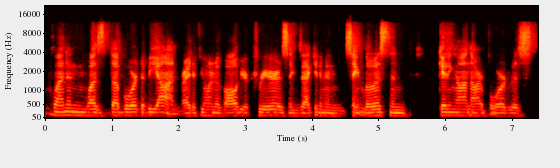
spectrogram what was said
Glennon was the board to be on, right? If you want to evolve your career as an executive in St. Louis, then getting on our board was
